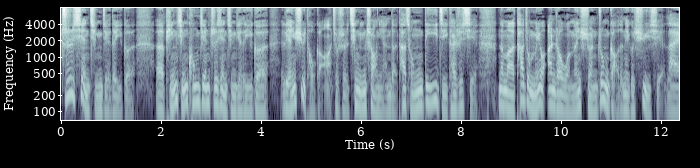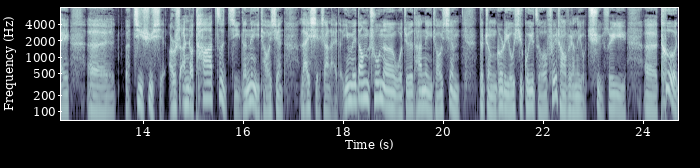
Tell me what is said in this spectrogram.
支线情节的一个，呃，平行空间支线情节的一个连续投稿啊，就是《青灵少年》的。他从第一集开始写，那么他就没有按照我们选中稿的那个续写来，呃呃继续写，而是按照他自己的那一条线来写下来的。因为当初呢，我觉得他那一条线的整个的游戏规则非常非常的有趣，所以呃特。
